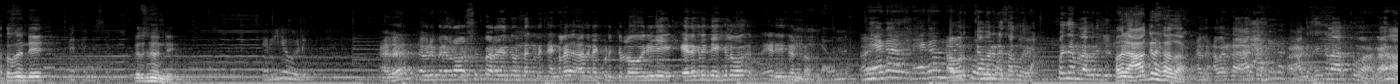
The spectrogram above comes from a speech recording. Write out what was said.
എത്ര സെന്റ് ഇരുപത്തഞ്ച് സെന്റ് ചെറിയ വീട്. അത് അവർ പല പ്രാവശ്യം പറയുന്നുണ്ടെങ്കിൽ ഞങ്ങൾ അതിനെക്കുറിച്ചുള്ള ഒരു ഏതെങ്കിലും രേഖയിൽ എഴുതിയിട്ടുണ്ടോ? അവർക്ക് അവരുടെ സമയം ഇപ്പം നമ്മൾ അവർ അവരുടെ ആഗ്രഹ- ആഗ്രഹങ്ങൾ ആർക്കും ആകാം. ആ.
